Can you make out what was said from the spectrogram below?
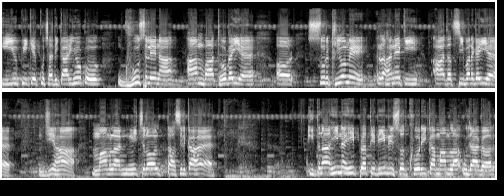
यूपी के कुछ अधिकारियों को घूस लेना आम बात हो गई है और सुर्खियों में रहने की आदत सी बन गई है। जी हाँ मामला निचलौल तहसील का है। इतना ही नहीं, प्रतिदिन रिश्वतखोरी का मामला उजागर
